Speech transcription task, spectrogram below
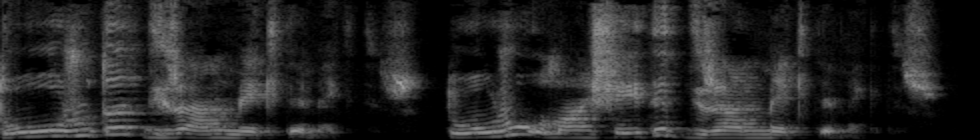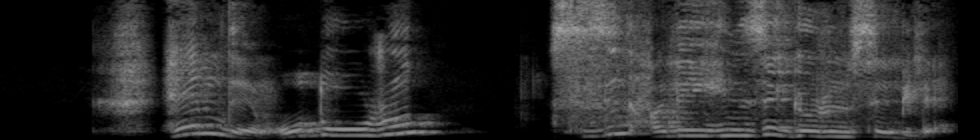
Doğruda direnmek demektir. Doğru olan şeyde direnmek demektir. Hem de o doğru sizin aleyhinize görünse bile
